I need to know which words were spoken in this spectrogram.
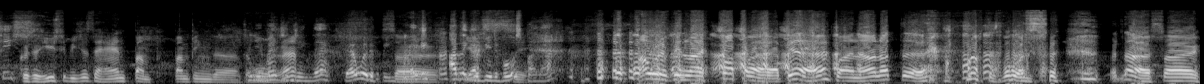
Because it used to be just a hand pump pumping the, the Can you imagine doing that? That would have been So, great. I think you'd be divorced by now. I would have been like Popeye up here by now, not the not the divorce. but no, so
